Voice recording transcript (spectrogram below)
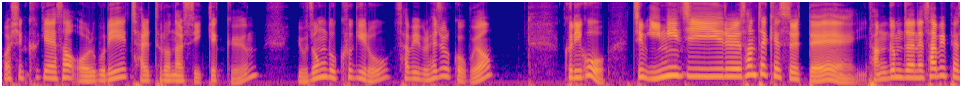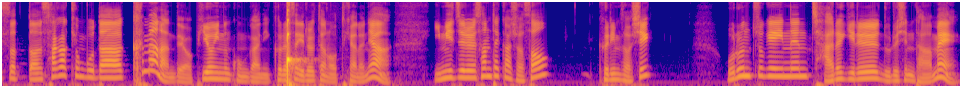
훨씬 크게 해서 얼굴이 잘 드러날 수 있게끔 이 정도 크기로 삽입을 해줄 거고요. 그리고 지금 이미지를 선택했을 때 방금 전에 삽입했었던 사각형보다 크면 안 돼요. 비어있는 공간이. 그래서 이럴 때는 어떻게 하느냐 이미지를 선택하셔서 그림 서식 오른쪽에 있는 자르기를 누르신 다음에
